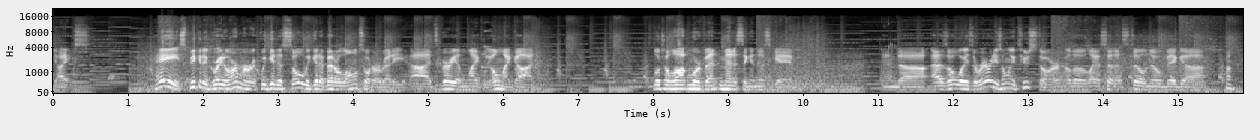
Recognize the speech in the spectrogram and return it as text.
Yikes. Hey, speaking of great armor, if we get his soul, we get a better longsword already. Uh, it's very unlikely. Oh my god. Looks a lot more menacing in this game. And uh, as always, the rarity is only 2-star, although, like I said, that's still no big... Uh,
